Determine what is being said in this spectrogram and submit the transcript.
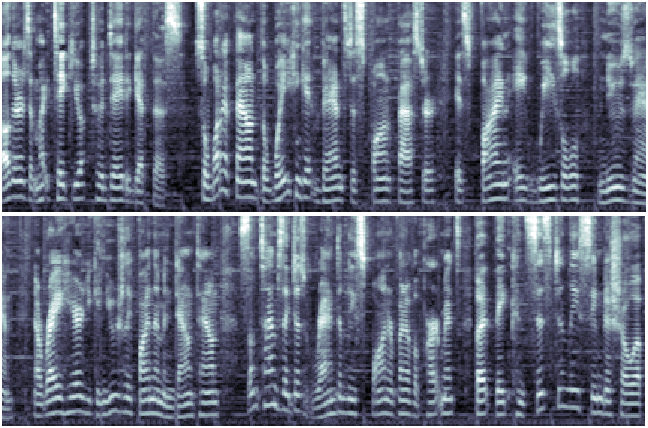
others it might take you up to a day to get this. So what I found, the way you can get vans to spawn faster is find a Weazel news van. Now right here, you can usually find them in downtown. Sometimes they just randomly spawn in front of apartments, but they consistently seem to show up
